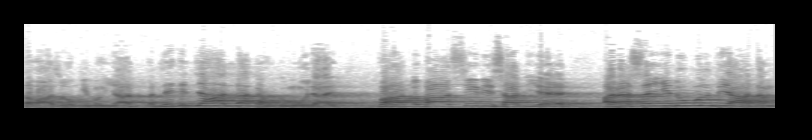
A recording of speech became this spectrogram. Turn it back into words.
توازوں کی بنیاد پر۔ لیکن جہاں اللہ کا حکم ہو جائے، وہاں تو بات سیدھی سادی ہے۔ انا سید ولد آدم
